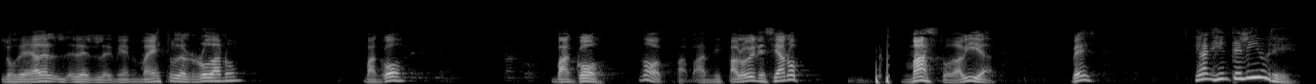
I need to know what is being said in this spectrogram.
los de allá del, mi maestro del Ródano, Van Gogh, Van Gogh, no, Pablo Veneciano, más todavía, ¿ves? Eran gente libre,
